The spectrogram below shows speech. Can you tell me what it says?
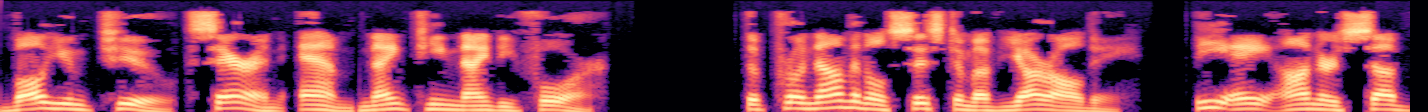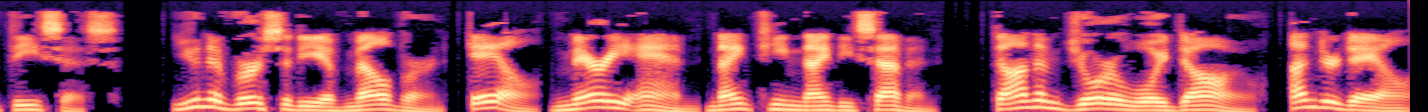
Volume 2, Sarin, M. 1994. The Pronominal System of Yaraldi. B.A. Honours Sub-Thesis. University of Melbourne. Gale, Mary Ann 1997. Dhanum Djorra'wuj Dhawu. Underdale,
